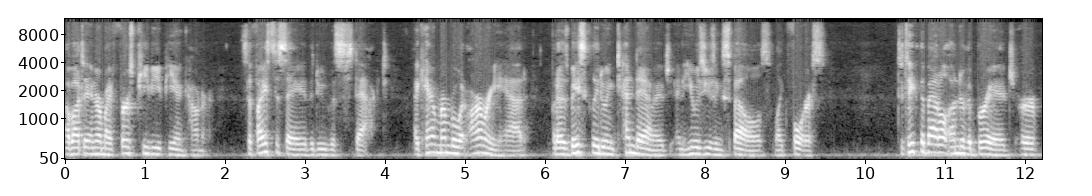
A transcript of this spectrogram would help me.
about to enter my first PvP encounter. Suffice to say, the dude was stacked. I can't remember what armor he had, but I was basically doing 10 damage, and he was using spells, like Force. To take the battle under the bridge, or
